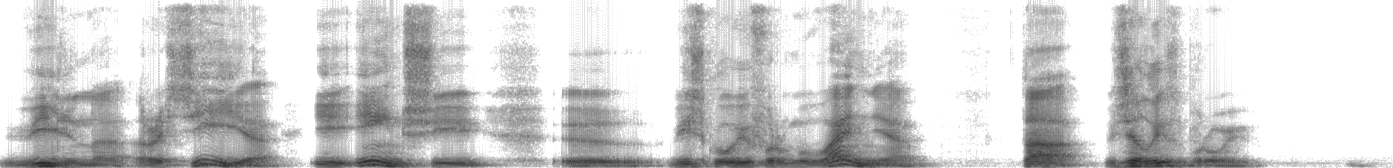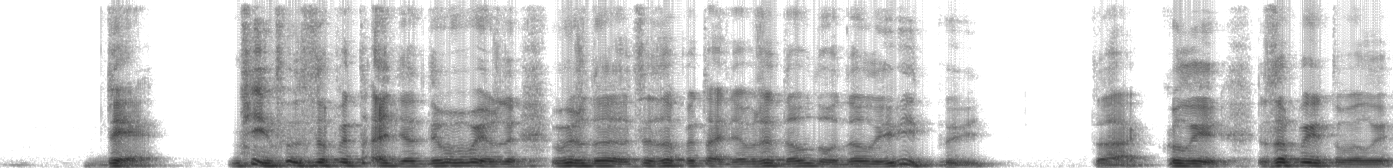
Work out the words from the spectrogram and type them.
вільна Росія і інші е, військові формування та взяли зброю? Де? Ні, ну запитання дивовижне. Ви ж це запитання вже давно дали відповідь. Так, коли запитували,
